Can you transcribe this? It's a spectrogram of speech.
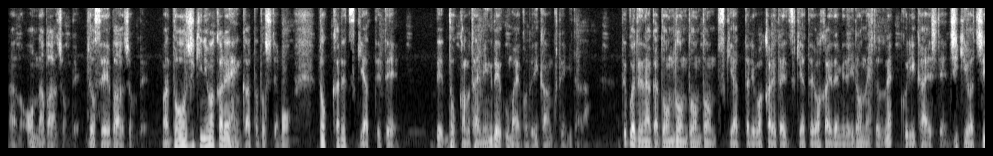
あの、女バージョンで、女性バージョンで。まあ、同時期に別れへんかったとしても、どっかで付き合ってて、で、どっかのタイミングでうまいこといかんくて、みたいな。で、こうやってなんかどんどんどんどん付き合ったり別れたり付き合ったり別れたりみたいないろんな人とね、繰り返して、時期は違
